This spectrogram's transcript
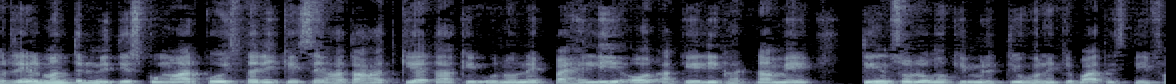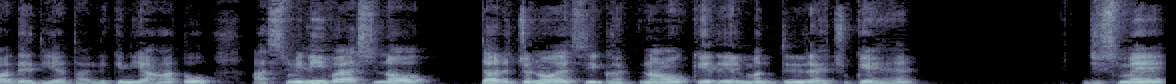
रेल मंत्री नीतीश कुमार को इस तरीके से हताहत किया था कि उन्होंने पहली और अकेली घटना में 300 लोगों की मृत्यु होने के बाद इस्तीफा दे दिया था। लेकिन यहाँ तो अश्विनी, वैष्णव दर्जनों ऐसी घटनाओं के रेल मंत्री रह चुके हैं, जिसमें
